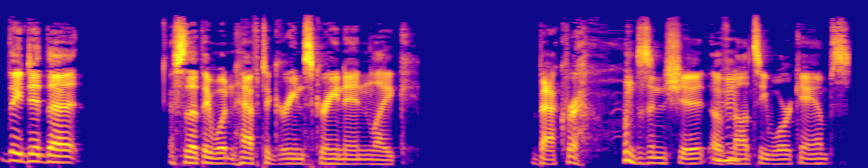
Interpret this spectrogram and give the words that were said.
they did that so that they wouldn't have to green screen in like backgrounds and shit of Mhm. Nazi war camps.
